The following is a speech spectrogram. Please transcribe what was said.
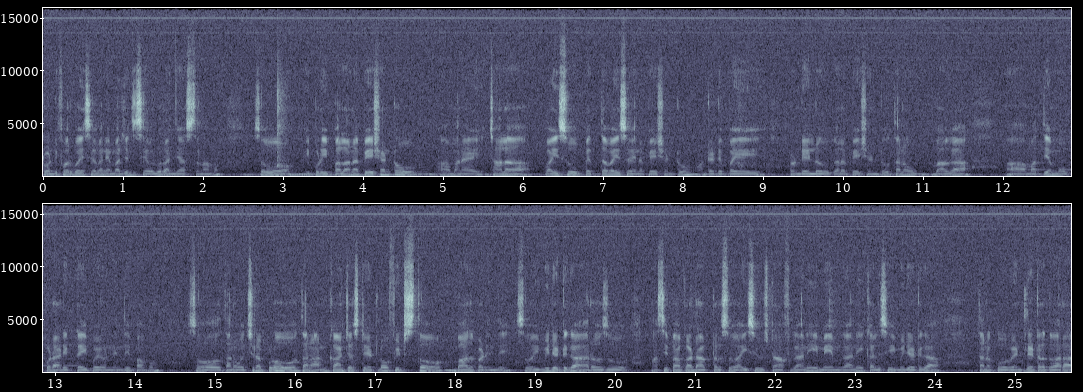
twenty four by seven emergency సేవలు రన్ చేస్తున్నాము. సో ఇప్పుడు ఈ పలానా పేషెంటు మన చాలా వయసు పెద్ద వయసు అయిన పేషెంటు అంటే డెబ్బై రెండేళ్ళు గల పేషెంటు తను బాగా మద్యం కూడా అడిక్ట్ అయిపోయి ఉండింది పాపం. సో తను వచ్చినప్పుడు తన అన్కాన్షియస్ స్టేట్లో ఫిట్స్తో బాధపడింది. సో ఇమీడియట్గా ఆ రోజు మసిపాక డాక్టర్స్ ఐసీయూ స్టాఫ్ కానీ మేము కానీ కలిసి ఇమీడియట్గా తనకు వెంటిలేటర్ ద్వారా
